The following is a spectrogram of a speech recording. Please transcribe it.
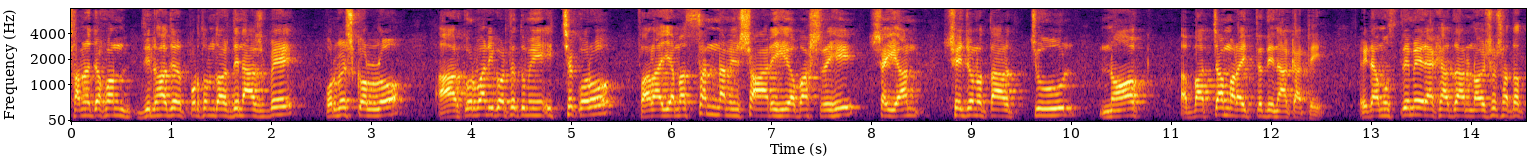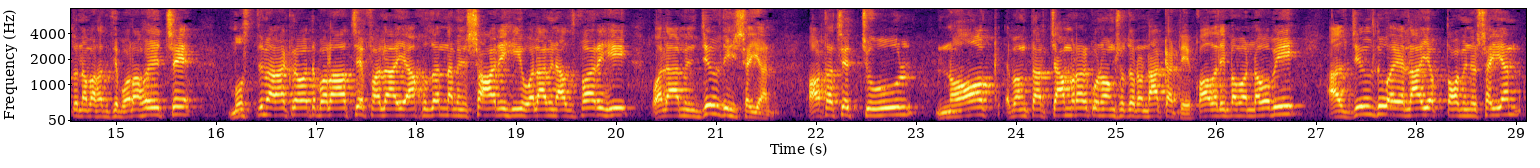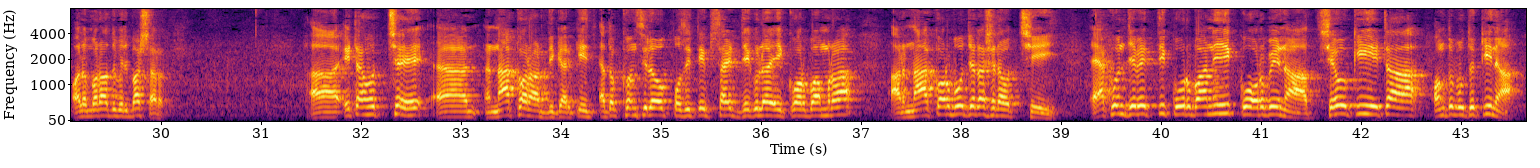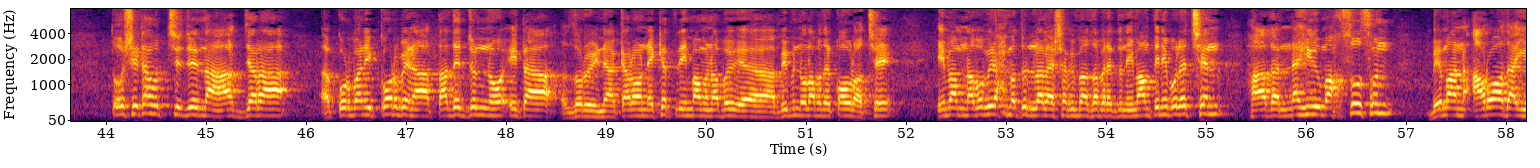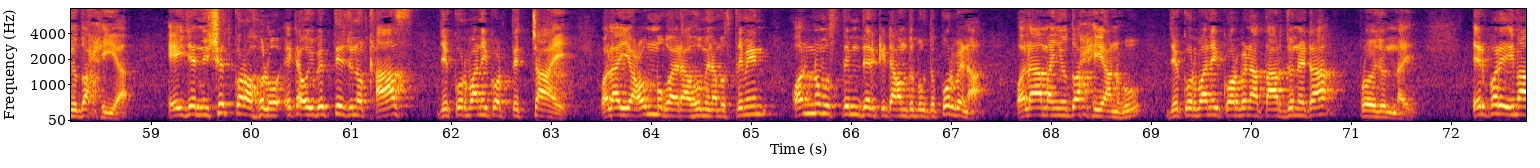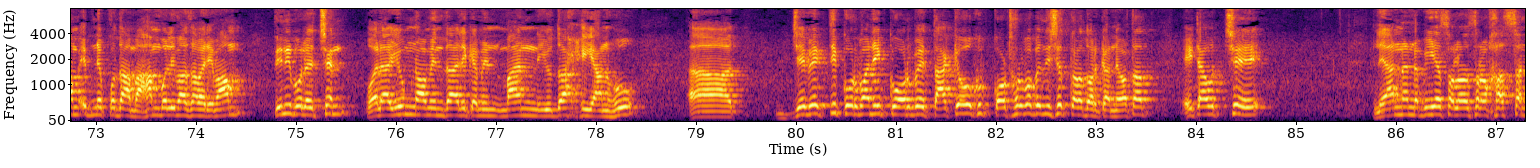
সামনে যখন জিলহজের প্রথম দশ দিন আসবে, প্রবেশ করল, আর কোরবানি করতে তুমি ইচ্ছে করো, ফালা ইয়ামাসান্নামিন শাহরিহি অবাসরেহি সাইয়ান সেই জন্য তার চুল, নখ বা চামড়া ইত্যাদি না কাটে। এটা মুসলিমের এক হাজার নয়শো সাতাত্তর নম্বর হাদিসে বলা হয়েছে। মুসলিমের আক্রামতে বলা আছে, ফালাই ফালা ইয়াখুজান্নামিন শাহরিহি ওয়ালামিন আজফারিহি ওয়ালামিন জিলদিহি সাইয়ান অর্থাৎ হচ্ছে চুল, নখ এবং তার চামড়ার কোনো অংশ যেন না কাটে। কাল ইমাম নবী আল জিলদু আলাইক তমিনু সাইয়ান আল মুরাদুবিল বাসার এটা হচ্ছে না করার দিক আর কি। এতক্ষণ ছিল পজিটিভ সাইড যেগুলো এই করব আমরা। আর না করব যেটা, সেটা হচ্ছে এই। এখন যে ব্যক্তি কোরবানি করবে না, সেও কি এটা অন্তর্ভুক্ত কি না তো সেটা হচ্ছে যে না, যারা কোরবানি করবে না, তাদের জন্য এটা জরুরি না। কারণ এক্ষেত্রে ইমাম নবী বিভিন্ন আমাদের কৌল আছে। ইমাম নবী রহমতুল্লাহ শাফি মাজাবের একজন ইমাম তিনি বলেছেন হাদান নাহিউ মাখসুসুন বেমান আরোয়াদা ইউদাহিয়া। এই যে নিষেধ করা হলো, এটা ওই ব্যক্তির জন্য খাস যে কোরবানি করতে চায়। ওলা ইয়াউম্ম গয়রাহু মিনা মুসলিমিন, অন্য মুসলিমদেরকে এটা অন্তর্ভুক্ত করবে না। ওলা মাইয়ুদাহিয়ানহু যে কোরবানি করবে না, তার জন্য এটা প্রয়োজন নাই। এরপরে ইমাম ইবনে কোদামা, হাম্বলি মাযহাবের ইমাম, তিনি বলেছেন, ওয়ালা ইউমনা মিন যালিকা মিন ইউদাহিয়ানহু যে ব্যক্তি কোরবানি করবে, তাকেও খুব কঠোরভাবে নিষেধ করা দরকার নেই। অর্থাৎ এটা হচ্ছে লিয়ান্না নবিয়া সাল্লাহ সাল্লাম হাসান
